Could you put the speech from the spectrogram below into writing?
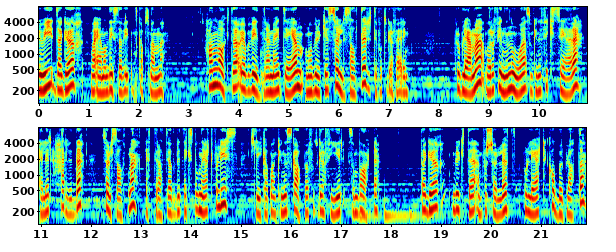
Louis Daguerre var en av disse vitenskapsmennene. Han valgte å jobbe videre med ideen om å bruke sølvsalter til fotografering. Problemet var å finne noe som kunne fiksere eller herde sølvsaltene etter at de hadde blitt eksponert for lys, slik at man kunne skape fotografier som varte. Daguerre brukte en forsølvet, polert kobberplate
